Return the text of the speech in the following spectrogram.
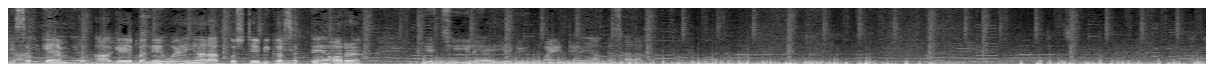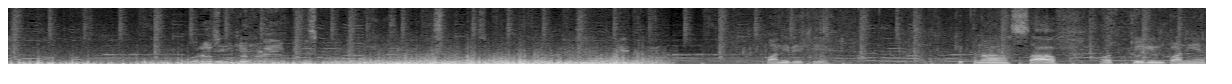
ये सब कैंप आगे बने हुए हैं यहाँ रात को स्टे भी कर सकते हैं और ये झील है ये व्यू पॉइंट है यहाँ का सारा। स्कूटर खड़े हैं पानी देखिए। कितना साफ़ और क्लीन पानी है।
